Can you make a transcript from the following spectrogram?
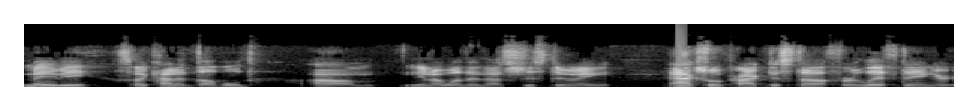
maybe. So I kind of doubled. Um, you know, whether that's just doing actual practice stuff or lifting or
